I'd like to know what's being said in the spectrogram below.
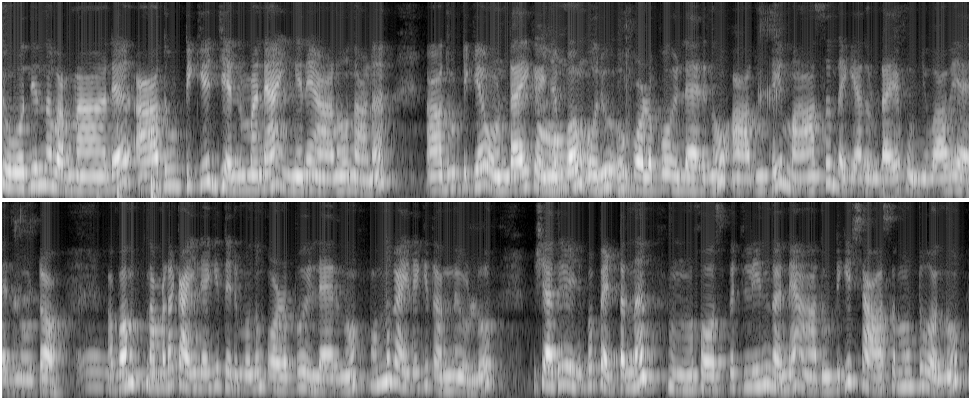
ചോദ്യം എന്ന് പറഞ്ഞാൽ ആദൂട്ടിക്ക് ജന്മന ഇങ്ങനെയാണോ എന്നാണ് ആദൂട്ടിക്ക് ഉണ്ടായി കഴിഞ്ഞപ്പം ഒരു കുഴപ്പമില്ലായിരുന്നു. ആദൂട്ടി മാസം തികയാതെ ഉണ്ടായ കുഞ്ഞുവാവയായിരുന്നു കേട്ടോ. അപ്പം നമ്മുടെ കയ്യിലേക്ക് തരുമ്പോഴൊന്നും കുഴപ്പമില്ലായിരുന്നു. ഒന്ന് കയ്യിലേക്ക് തന്നേ ഉള്ളൂ. പക്ഷെ അത് കഴിഞ്ഞപ്പോൾ പെട്ടെന്ന് ഹോസ്പിറ്റലിൽ നിന്ന് തന്നെ ആദൂട്ടിക്ക് ശ്വാസം മുട്ട് വന്നു.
